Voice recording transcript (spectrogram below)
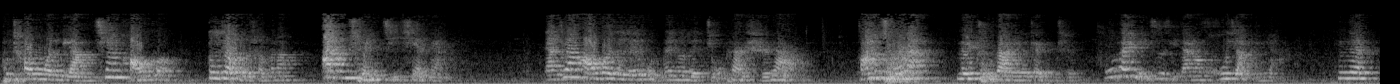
不超过两千毫克，都叫做什么呢？安全极限量。两千毫克就得我们那就得九片十片，咱们从来没主张一个这人吃。除非你自己在那胡讲营养，对不对？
